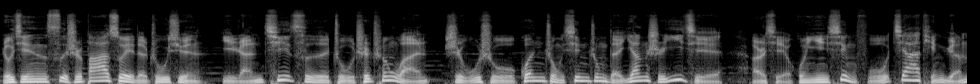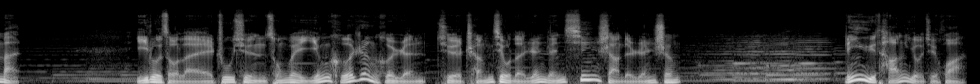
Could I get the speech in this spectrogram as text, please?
如今四十八岁的朱迅已然七次主持春晚，是无数观众心中的央视一姐，而且婚姻幸福，家庭圆满。一路走来，朱迅从未迎合任何人，却成就了人人欣赏的人生。林语堂有句话。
